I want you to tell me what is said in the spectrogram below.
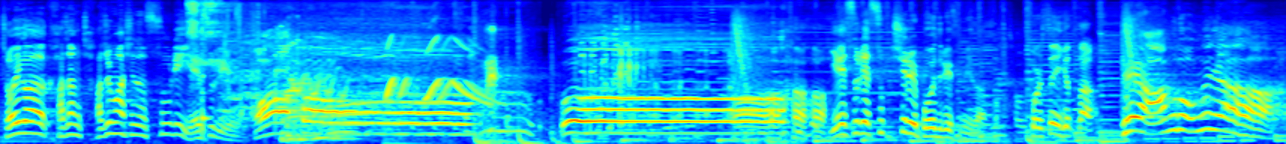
저희가 가장 자주 마시는 술이 예술이에요. 예술의 숙취를 보여드리겠습니다. 벌써 이겼다. 걔 아무도 없느냐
